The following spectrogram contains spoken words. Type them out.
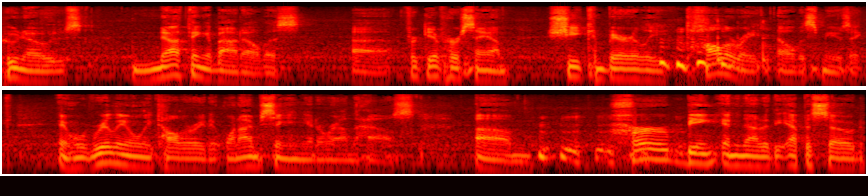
who knows nothing about Elvis, uh, forgive her, Sam. She can barely tolerate Elvis music and will really only tolerate it when I'm singing it around the house. Um, her being in and out of the episode,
